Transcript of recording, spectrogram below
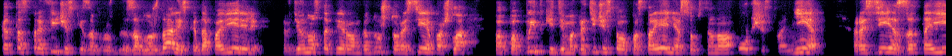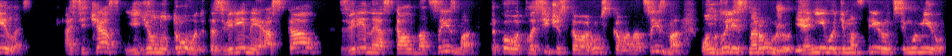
катастрофически заблуждались, когда поверили в 91 году, что Россия пошла по попытке демократического построения собственного общества. Нет, Россия затаилась а сейчас ее нутро, вот это звериный оскал, звериный оскал нацизма, такого классического русского нацизма, он вылез наружу, и они его демонстрируют всему миру.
